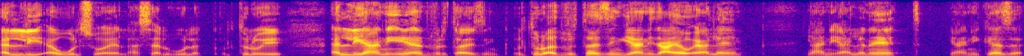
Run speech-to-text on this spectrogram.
قال لي أول سؤال هسأله لك. قلت له إيه؟ قال لي يعني إيه advertising قلت له advertising يعني دعاية وإعلان يعني إعلانات يعني كذا.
